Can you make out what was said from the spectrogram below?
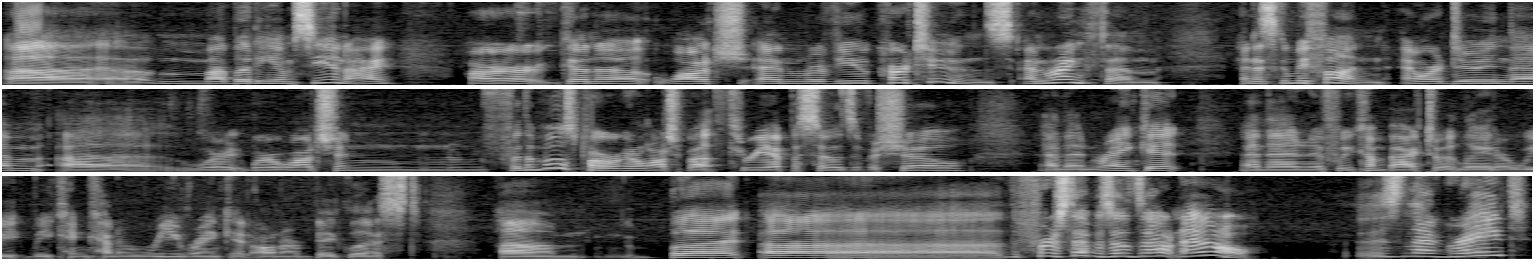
Uh, my buddy MC and I are gonna watch and review cartoons and rank them and it's gonna be fun. And we're doing them uh, we're, we're watching for the most part we're gonna watch about three episodes of a show and then rank it. And then if we come back to it later we, we can kind of re-rank it on our big list. Um, but uh, the first episode's out now. Isn't that great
